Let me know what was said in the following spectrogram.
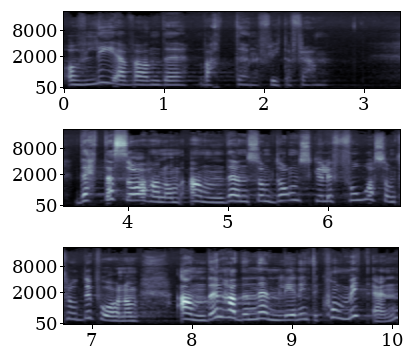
av levande vatten flyta fram. Detta sa han om anden som de skulle få som trodde på honom. Anden hade nämligen inte kommit än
